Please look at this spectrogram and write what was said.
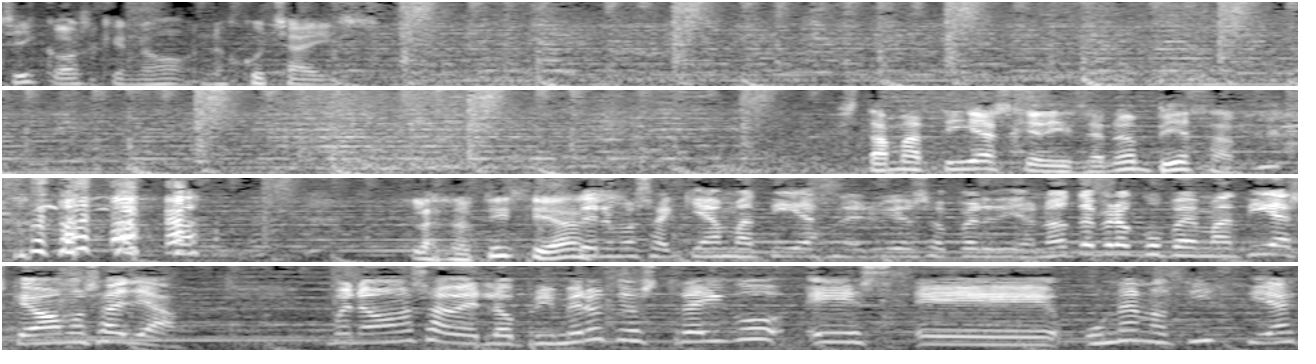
chicos, que no, no escucháis. Está Matías que dice, no empiezan. Las noticias. Tenemos aquí a Matías nervioso perdido. No te preocupes, Matías, que vamos allá. Bueno, vamos a ver, lo primero que os traigo es eh, una noticia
